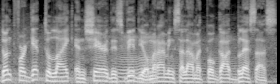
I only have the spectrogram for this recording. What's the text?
Don't forget to like and share this video. Maraming salamat po. God bless us.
